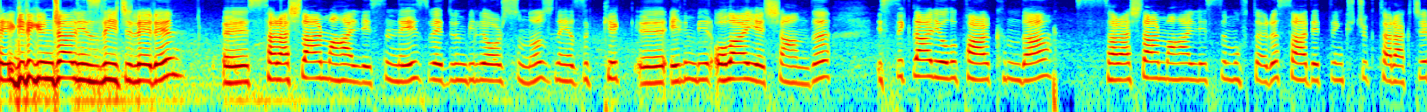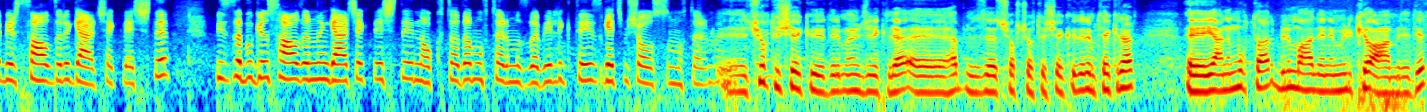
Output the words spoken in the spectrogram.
Sevgili güncel izleyicileri, e, Saraçlar Mahallesi'ndeyiz ve dün biliyorsunuz ne yazık ki e, elin bir olay yaşandı. İstiklal Yolu Parkı'nda Saraçlar Mahallesi muhtarı Saadettin Küçük Tarakçı bir saldırı gerçekleşti. Biz de bugün saldırının gerçekleştiği noktada muhtarımızla birlikteyiz. Geçmiş olsun muhtarım. Ee, çok teşekkür ederim öncelikle. Ee, hepinize çok çok teşekkür ederim tekrar. Ee, yani muhtar bir mahallenin mülki amiridir.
